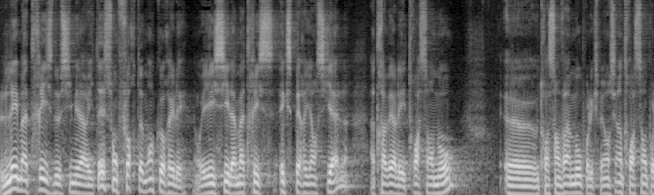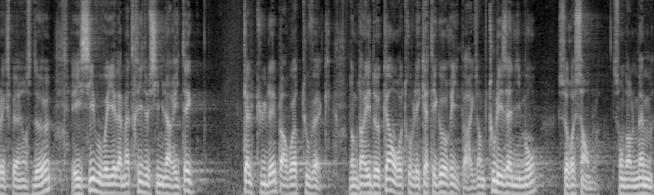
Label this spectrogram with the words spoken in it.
les matrices de similarité sont fortement corrélées. Vous voyez ici la matrice expérientielle à travers les 300 mots, euh, 320 mots pour l'expérience 1, 300 pour l'expérience 2. Et ici, vous voyez la matrice de similarité calculée par Word2Vec. Donc dans les deux cas, on retrouve les catégories. Par exemple, tous les animaux se ressemblent, sont dans le même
